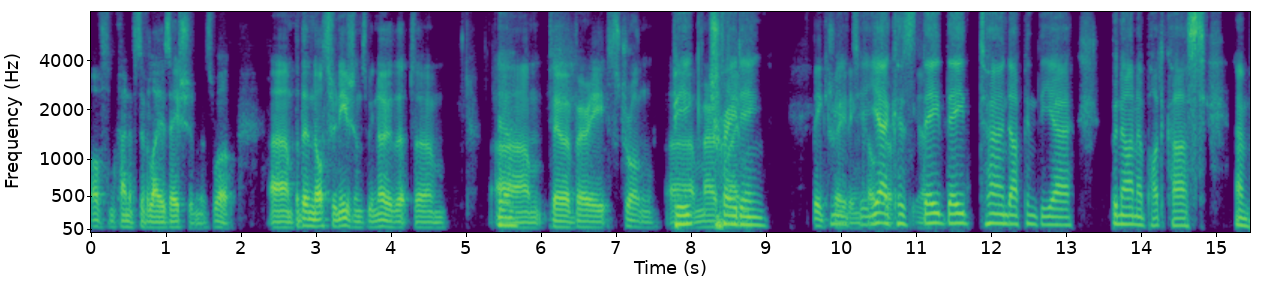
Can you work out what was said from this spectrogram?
of some kind of civilization as well um, but then the austronesians we know that um, Yeah. um, they were very strong uh, Big maritime- trading big trading community. Yeah, because Yeah. they they turned up in the uh, banana podcast um,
